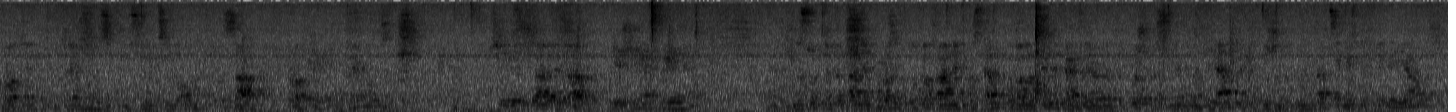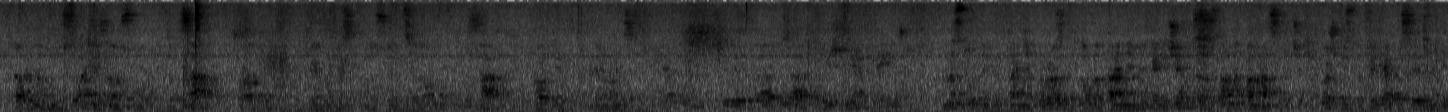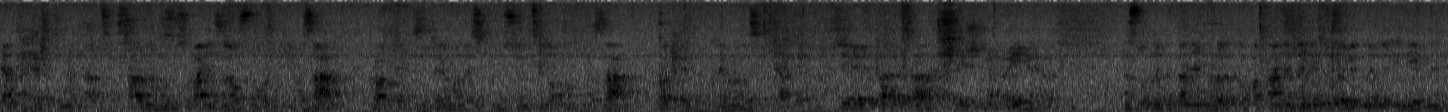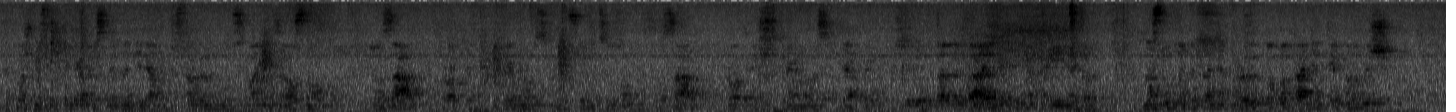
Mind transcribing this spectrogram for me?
проти, утримались. Голосуємо в цілому. Хто за, проти, утримались. Всі депутати за. Рішення прийнято. Е, Наступне питання про розвитку кохання Костенко Валентини Федорівни. Також присадибна ділянка, технічна документація місто Кілія. Ставлю голосування за основу. За, проти, утримались. Голосуємо цілому. За, проти, утримались. Дякую. Депутати за. Рішення прийнято. Наступне питання про розвиток клопотання Михайліченка Руслана Панасовича. Також місто Киля, посередна ділянка та документація. Ставлю голосування за основу. За, проти, утримались. Голосуємо в цілому. За, проти, утримались. Дякую. Всі депутати за. Рішення прийнято. Наступне питання про клопотання Данілової Людмили Іллівни. Також місто Киля, ділянка. Ставлю голосування за основу. Хто за, проти, утримались. Голосуємо в цілому. За, проти, утримались. Дякую. Всі депутати за. Рішення прийнято. Наступне питання про клопотання Тихонович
